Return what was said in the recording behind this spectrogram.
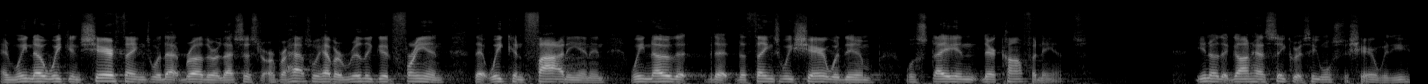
and we know we can share things with that brother or that sister, or perhaps we have a really good friend that we confide in, and we know that, that the things we share with them will stay in their confidence. You know that God has secrets He wants to share with you.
